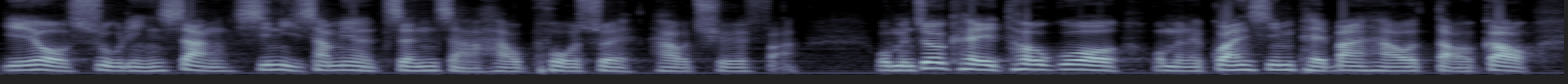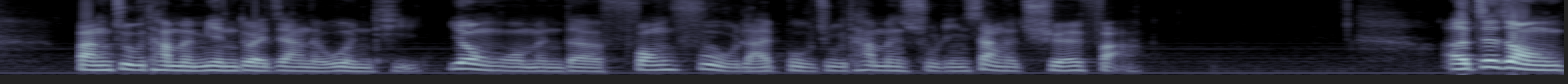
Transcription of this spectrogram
也有属灵上、心理上面的挣扎，还有破碎，还有缺乏。我们就可以透过我们的关心、陪伴，还有祷告，帮助他们面对这样的问题，用我们的丰富来补足他们属灵上的缺乏。而这种。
